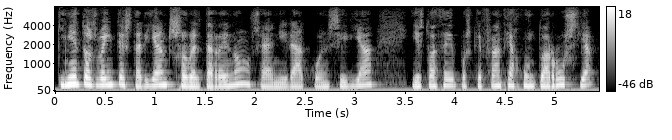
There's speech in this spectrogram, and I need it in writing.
520 estarían sobre el terreno, o sea, en Irak o en Siria, y esto hace pues, que Francia, junto a Rusia,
